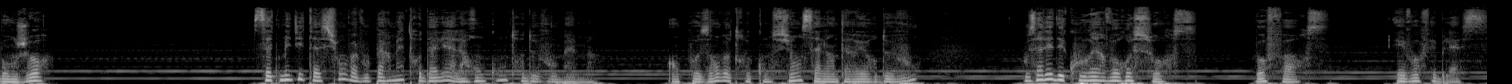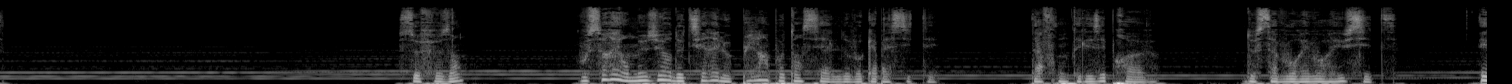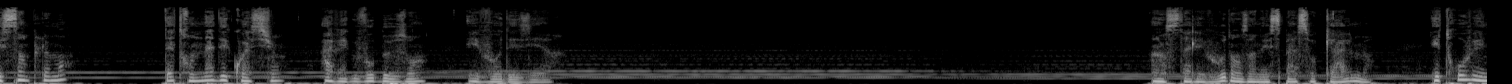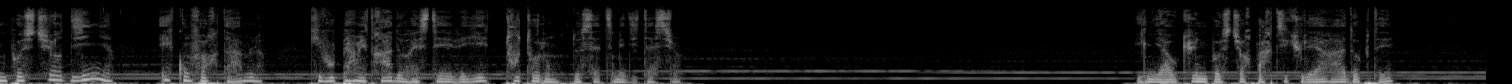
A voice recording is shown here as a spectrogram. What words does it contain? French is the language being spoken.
Bonjour. Cette méditation va vous permettre d'aller à la rencontre de vous-même. En posant votre conscience à l'intérieur de vous, vous allez découvrir vos ressources, vos forces et vos faiblesses. Ce faisant, vous serez en mesure de tirer le plein potentiel de vos capacités, d'affronter les épreuves, de savourer vos réussites et simplement d'être en adéquation avec vos besoins et vos désirs. Installez-vous dans un espace au calme et trouvez une posture digne et confortable qui vous permettra de rester éveillé tout au long de cette méditation. Il n'y a aucune posture particulière à adopter,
